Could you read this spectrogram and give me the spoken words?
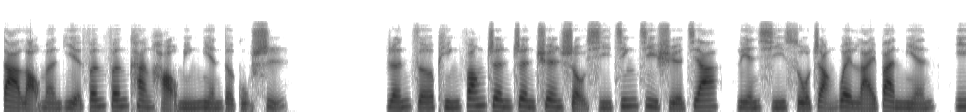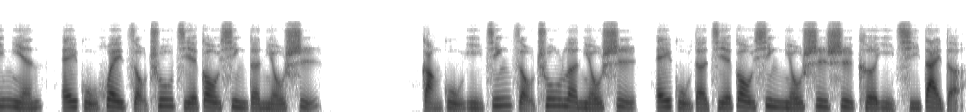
大佬们也纷纷看好明年的股市。任泽平方正证券首席经济学家联席所长，未来半年、一年，A 股会走出结构性的牛市。港股已经走出了牛市，A 股的结构性牛市是可以期待的。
